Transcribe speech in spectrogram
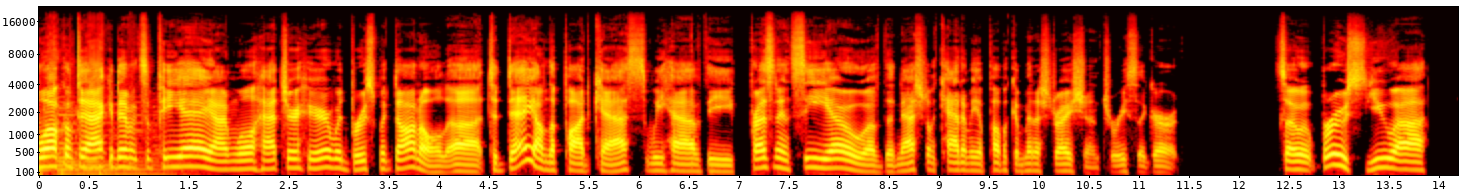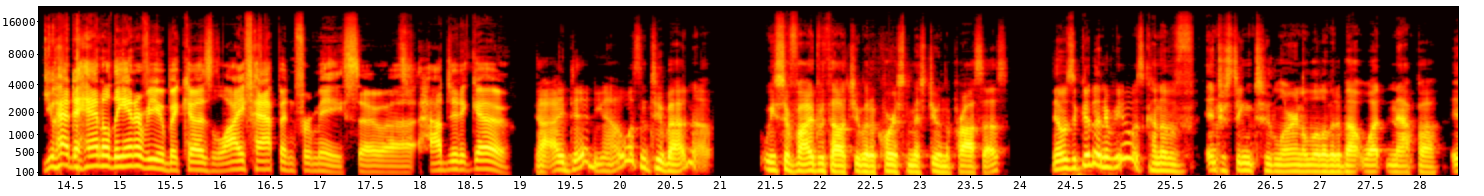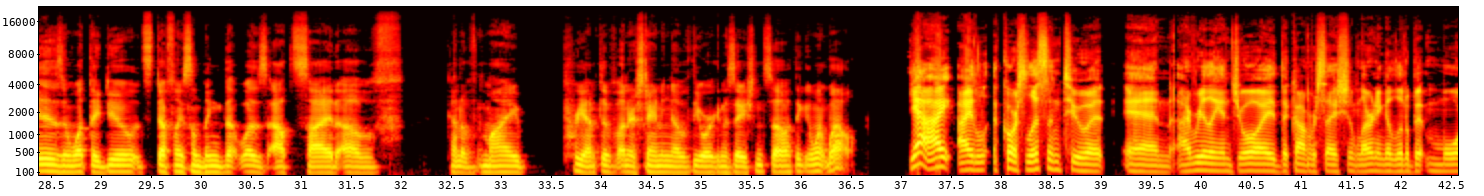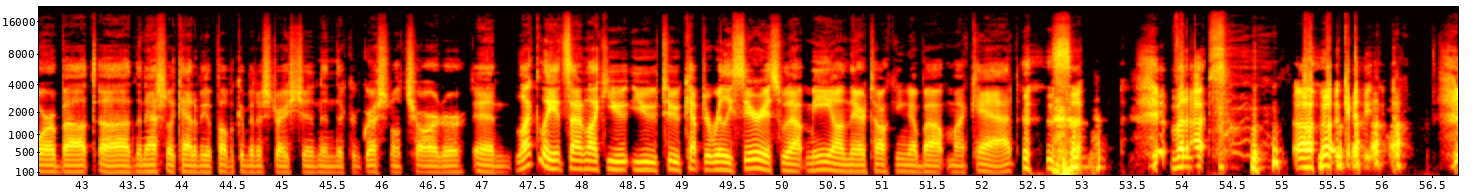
Welcome to Academics of PA. I'm Will Hatcher here with Bruce McDonald. Uh, today on the podcast, we have the president and CEO of the National Academy of Public Administration, Teresa Gerton. So, Bruce, you uh, you had to handle the interview because life happened for me. So, uh, how did it go? I did. You know, it wasn't too bad. No. We survived without you, but of course missed you in the process. It was a good interview. It was kind of interesting to learn a little bit about what NAPA is and what they do. It's definitely something that was outside of kind of my preemptive understanding of the organization. So I think it went well yeah, I, I of course listened to it, and I really enjoyed the conversation, learning a little bit more about uh, the National Academy of Public Administration and the congressional charter. And luckily, it sounded like you you two kept it really serious without me on there talking about my cat. so, but I, oh, okay.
